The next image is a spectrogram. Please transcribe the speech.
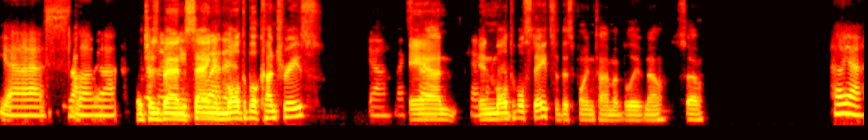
Yes. Love Love that. which has Especially when been you sang in it. multiple countries Yeah. Mexico. and Can't in confirm. multiple states at this point in time, I believe now. So Hell yeah.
